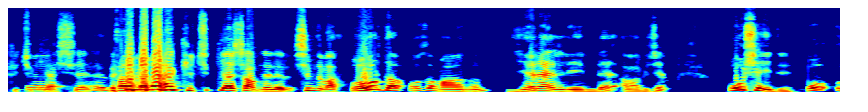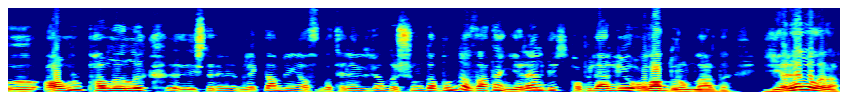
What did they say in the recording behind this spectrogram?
küçük Ee, yaş şeyleri. tabii. küçük yaş hamleleri. Şimdi bak orada o zamanın yerelliğinde abicim o şeydi. O e, Avrupalılık e, işte ne bileyim reklam dünyasında, televizyonda, şunda bunda zaten yerel bir popülerliği olan durumlardı. Yerel olarak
